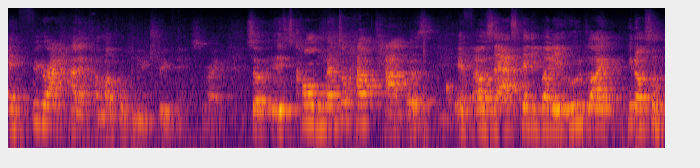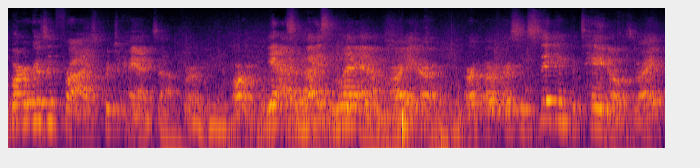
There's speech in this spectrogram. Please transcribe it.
and figure out how to come up with new treatments, right? So it's called mental health tapas. If I was to ask anybody who'd like, you know, some burgers and fries, put your hands up. Or, or yeah, some nice lamb, right? Or, or, or, or some steak and potatoes, right?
